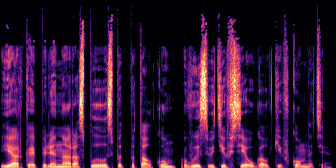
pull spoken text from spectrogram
Яркая пелена расплылась под потолком, высветив все уголки в комнате.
